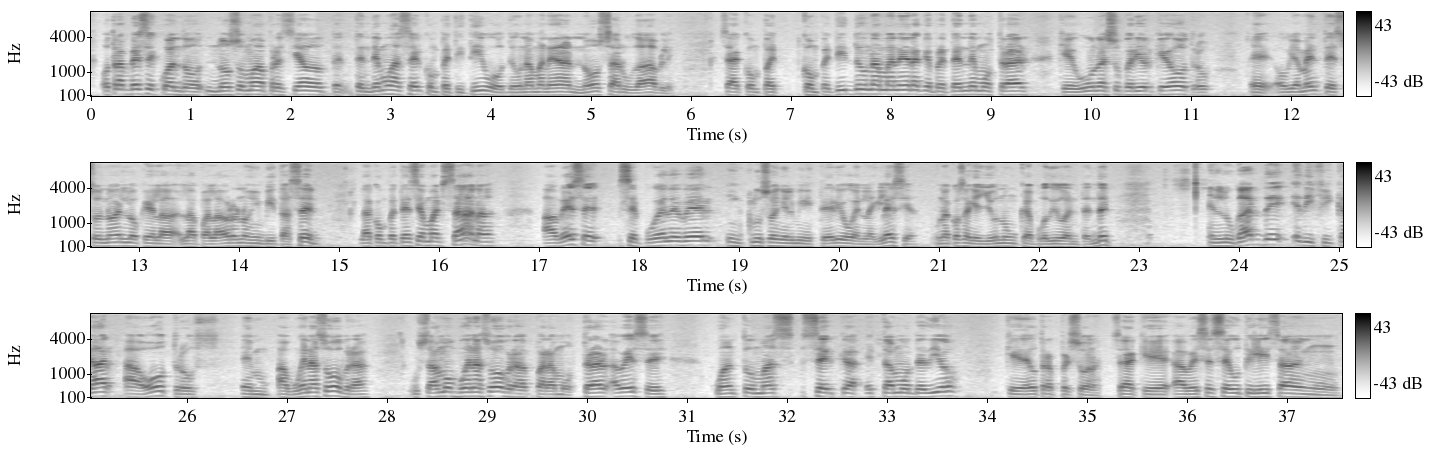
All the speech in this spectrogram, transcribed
Otras veces cuando no somos apreciados te- tendemos a ser competitivos de una manera no saludable. O sea, compe- competir de una manera que pretende mostrar que uno es superior que otro, eh, obviamente eso no es lo que la, la palabra nos invita a hacer. La competencia malsana a veces se puede ver incluso en el ministerio o en la iglesia, una cosa que yo nunca he podido entender. En lugar de edificar a otros en- a buenas obras, usamos buenas obras para mostrar a veces cuánto más cerca estamos de Dios que de otras personas. O sea que a veces se utilizan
